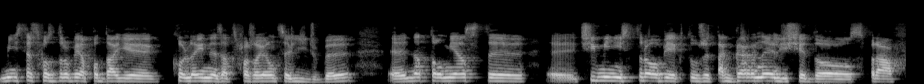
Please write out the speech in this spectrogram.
Ministerstwo Zdrowia podaje kolejne zatrważające liczby, natomiast ci ministrowie, którzy tak garnęli się do spraw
